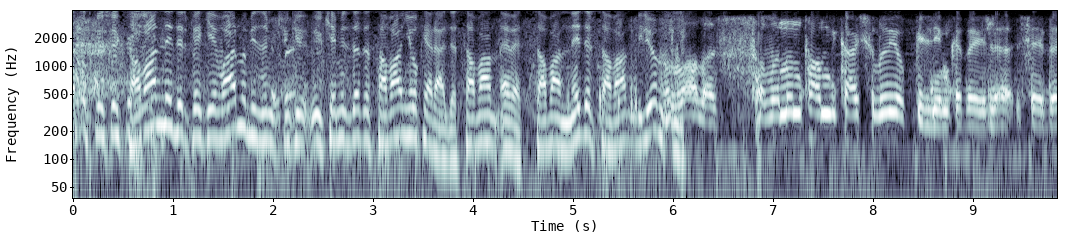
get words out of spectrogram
Çok teşekkür ederim. Savan nedir peki? Var mı bizim? Çünkü ülkemizde de savan yok herhalde. Savan evet. Savan nedir savan biliyor musunuz? Valla savanın tam bir karşılığı yok bildiğim kadarıyla şeyde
